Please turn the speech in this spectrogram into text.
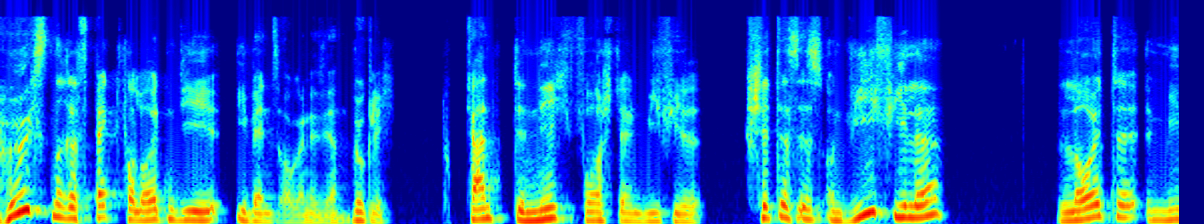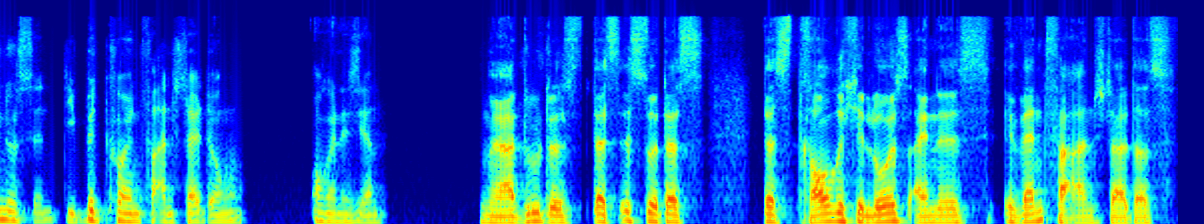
höchsten Respekt vor Leuten, die Events organisieren. Wirklich. Du kannst dir nicht vorstellen, wie viel Shit es ist und wie viele Leute im Minus sind, die Bitcoin-Veranstaltungen organisieren. Naja, du, das, das ist so das, das traurige Los eines Eventveranstalters.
